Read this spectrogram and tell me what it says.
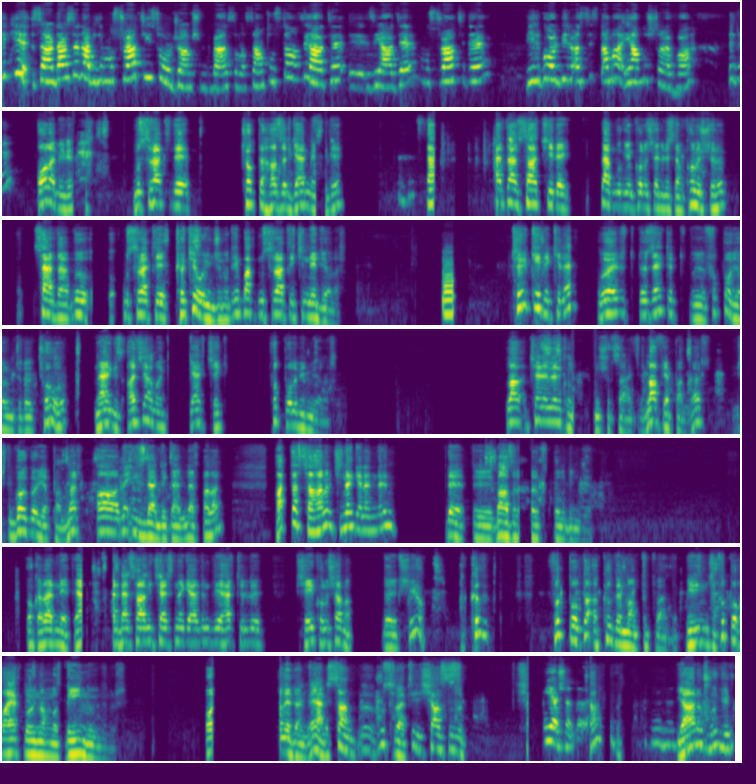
Peki Serdar Sarıdağ bizim Musrati'yi soracağım şimdi ben sana. Santos'tan ziyade, e, ziyade Musrati'de bir gol bir asist ama yanlış tarafa. Olabilir. Musrati de çok da hazır gelmedi. Hı hı. Serdar Saatçi ile ben bugün konuşabilirsem konuşurum. Serdar bu Musrati kötü oyuncu mu diye. Bak Musrati için ne diyorlar. Türkiye'dekiler bu özellikle e, futbol yorumcuları çoğu Nergiz acı ama gerçek futbolu bilmiyorlar. La, çeneleri konuşur sadece. Laf yaparlar. işte goy goy yaparlar. Aa ne izlendi derler falan. Hatta sahanın içine gelenlerin de e, bazıları futbolu bilmiyor. O kadar net. Yani ben sahanın içerisine geldim diye her türlü şeyi konuşamam. Böyle bir şey yok. Akıl futbolda akıl ve mantık vardır. Birinci futbol ayakla oynanmaz, beyinle oynanır. O nedenle yani san, bu sırati şanssızlık. Yaşadı. Yarın bugün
